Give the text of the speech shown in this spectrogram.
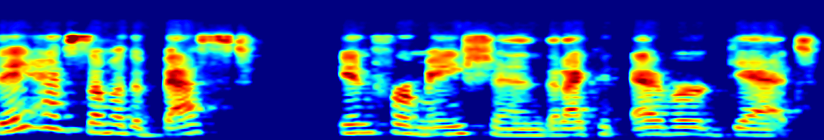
they have some of the best information that I could ever get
